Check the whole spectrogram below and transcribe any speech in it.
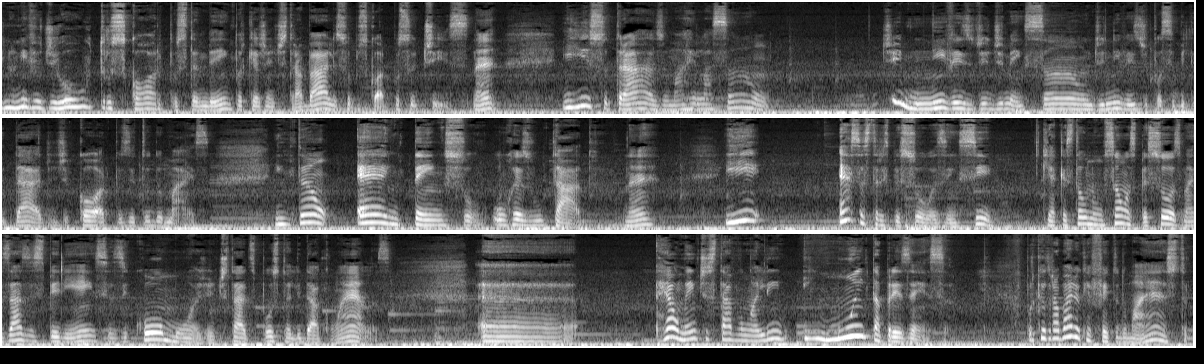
E no nível de outros corpos também, porque a gente trabalha sobre os corpos sutis, né? E isso traz uma relação de níveis de dimensão, de níveis de possibilidade, de corpos e tudo mais. Então, é intenso o resultado, né? E essas três pessoas em si, que a questão não são as pessoas, mas as experiências e como a gente está disposto a lidar com elas, é, realmente estavam ali em muita presença. Porque o trabalho que é feito do maestro,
